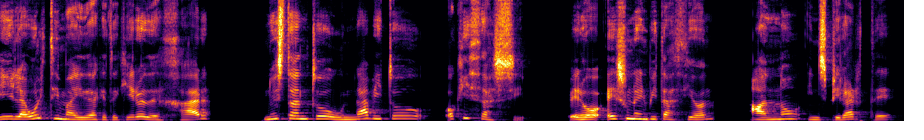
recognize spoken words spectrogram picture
Y la última idea que te quiero dejar no es tanto un hábito, o quizás sí, pero es una invitación a no inspirarte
